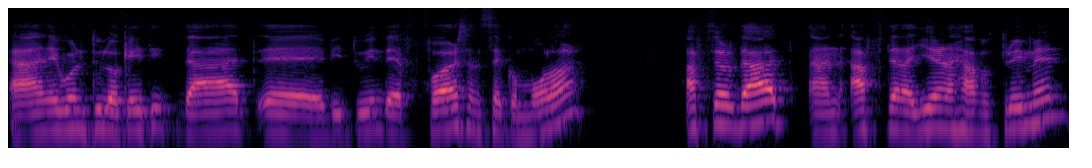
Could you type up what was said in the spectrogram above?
And I want to locate it that uh, between the first and second molar after that, and after a year and a half of treatment,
